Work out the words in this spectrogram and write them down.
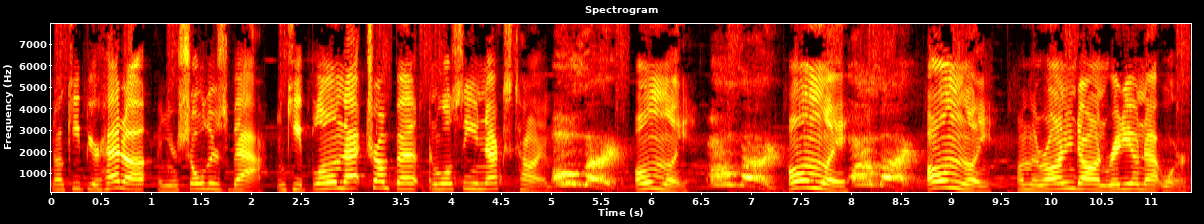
Now keep your head up and your shoulders back and keep blowing that trumpet, and we'll see you next time. Only! Only. Only! Only. Only! Only on the Ron and Don Radio Network.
